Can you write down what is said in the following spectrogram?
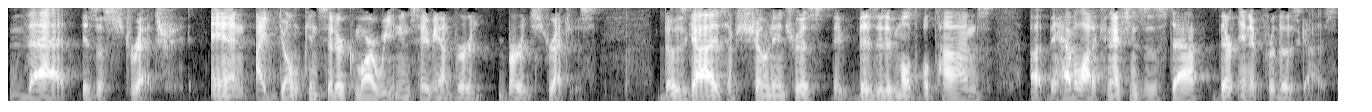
that is a stretch. And I don't consider Camar Wheaton and Savion Bird, Byrd stretches. Those guys have shown interest. They've visited multiple times. Uh, they have a lot of connections as a staff. They're in it for those guys.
